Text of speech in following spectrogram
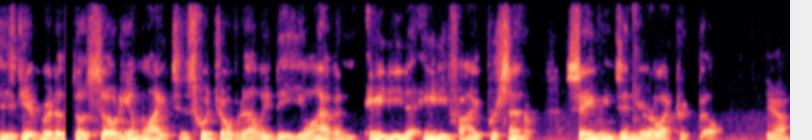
is get rid of those sodium lights and switch over to LED. You'll have an 80 to 85% savings in your electric bill. Yeah.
